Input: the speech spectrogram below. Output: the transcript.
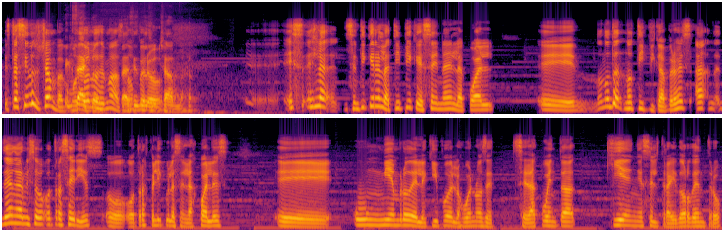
está haciendo su chamba, como Exacto, todos los demás, está ¿no? haciendo Pero su chamba. es, es la, sentí que era la típica escena en la cual. eh, no, no, no típica, pero es. ah, deben haber visto otras series o otras películas en las cuales eh, un miembro del equipo de los buenos se da cuenta quién es el traidor dentro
